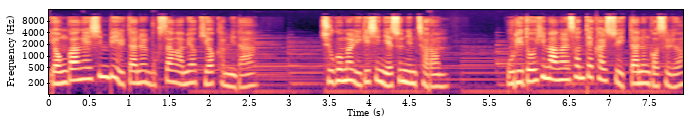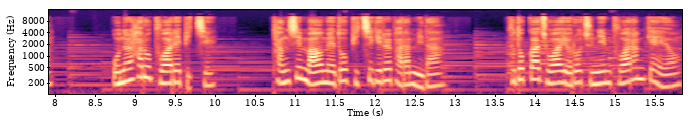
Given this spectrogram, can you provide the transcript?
영광의 신비 일단을 묵상하며 기억합니다. 죽음을 이기신 예수님처럼 우리도 희망을 선택할 수 있다는 것을요. 오늘 하루 부활의 빛이 당신 마음에도 비치기를 바랍니다. 구독과 좋아요로 주님 부활 함께해요.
